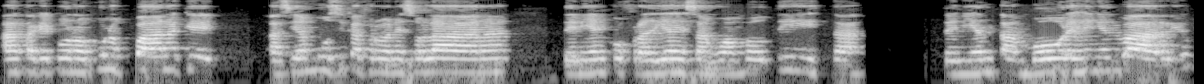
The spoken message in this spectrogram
hasta que conozco unos panas que hacían música afro-venezolana, tenían cofradías de San Juan Bautista, tenían tambores en el barrio,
